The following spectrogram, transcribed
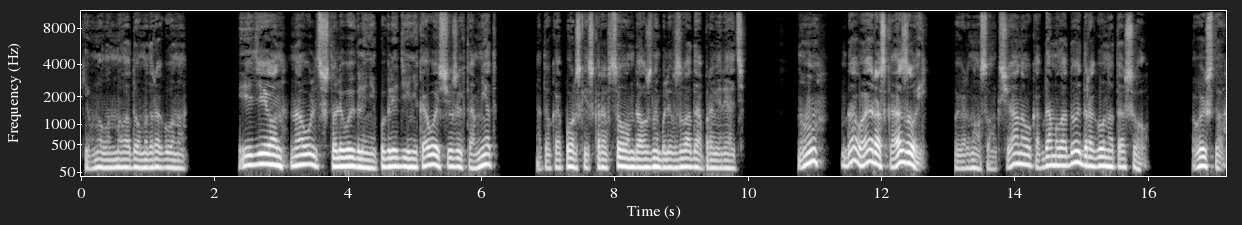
— кивнул он молодому драгону. «Иди он, на улицу, что ли, выгляни, погляди, никого из чужих там нет, а то Копорский с Кравцовым должны были взвода проверять. Ну, давай, рассказывай», — повернулся он к Чанову, когда молодой драгон отошел. «Вы что,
